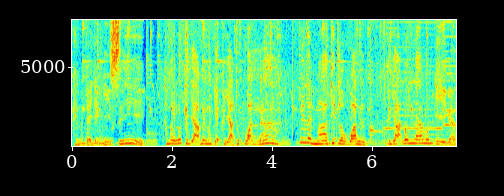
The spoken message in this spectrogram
ให้มันได้อย่างนี้สิทำไมรถขยะไม่มาเก็บขยะทุกวันนะ นี่เล่นมาอาทิตย์ละวัน ขยะล้นแล้วล้นอีกอะ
